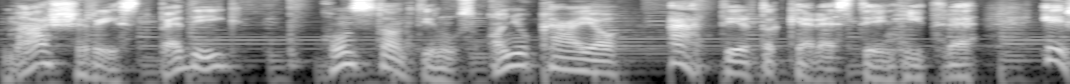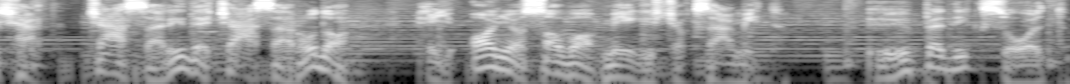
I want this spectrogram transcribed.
Másrészt pedig Konstantinus anyukája áttért a keresztény hitre, és hát császár ide, császár oda, egy anya szava mégiscsak számít. Ő pedig szólt.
